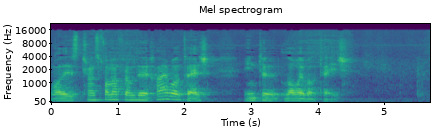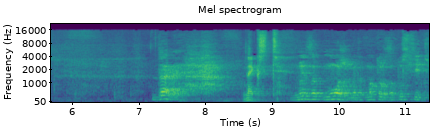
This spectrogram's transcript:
what is transformer from the high voltage into lower voltage. Далее Next, мы за- можем этот мотор запустить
